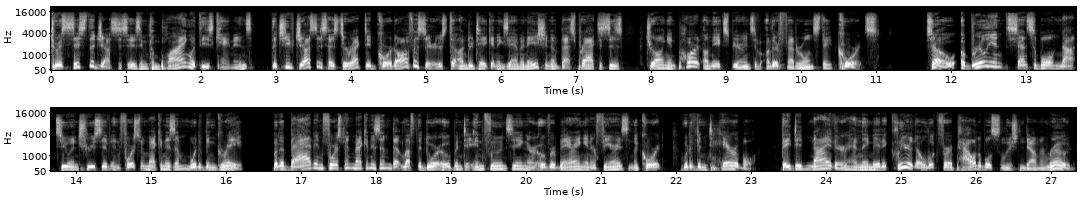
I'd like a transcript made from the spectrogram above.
To assist the justices in complying with these canons, the Chief Justice has directed court officers to undertake an examination of best practices drawing in part on the experience of other federal and state courts. So, a brilliant, sensible, not too intrusive enforcement mechanism would have been great. But a bad enforcement mechanism that left the door open to influencing or overbearing interference in the court would have been terrible. They did neither, and they made it clear they'll look for a palatable solution down the road,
